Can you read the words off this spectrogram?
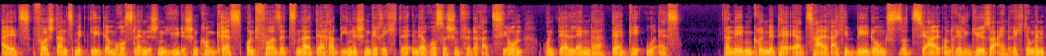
als Vorstandsmitglied im russländischen jüdischen Kongress und Vorsitzender der rabbinischen Gerichte in der Russischen Föderation und der Länder der GUS. Daneben gründete er zahlreiche Bildungs-, Sozial- und religiöse Einrichtungen,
